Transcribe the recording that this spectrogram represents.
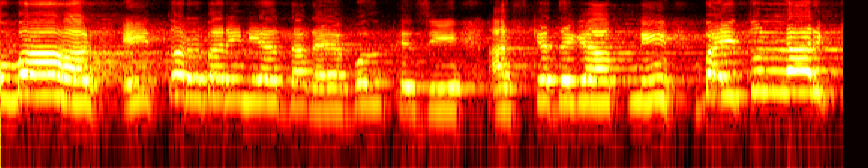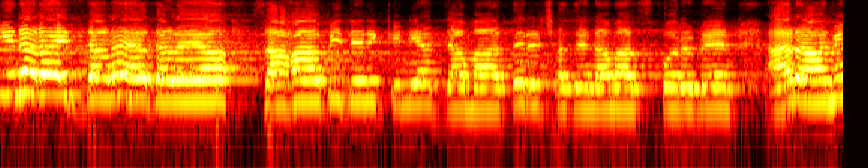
ওমর এই তরবারি নিয়ে দাঁড়ায় বলতেছি, আজকে থেকে আপনি বাইতুল্লাহর কিনারায় দাঁড়ায় দাঁড়ায় সাহাবিদেরকে নিয়ে জামাতের সাথে নামাজ পড়বেন। আর আমি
